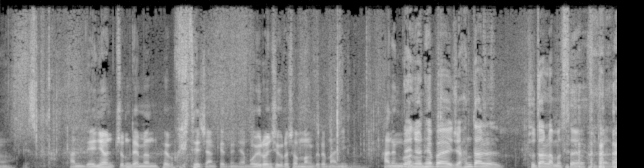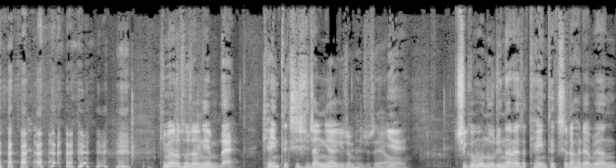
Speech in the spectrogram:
어. 한 내년쯤 되면 회복이 되지 않겠느냐. 뭐 이런 식으로 전망들을 많이 하는 거. 내년 해봐야지 한달 두 달 남았어요. 두 달. 김현우 소장님, 네. 개인 택시 시장 이야기 좀 해주세요. 예. 지금은 우리나라에서 개인 택시를 하려면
